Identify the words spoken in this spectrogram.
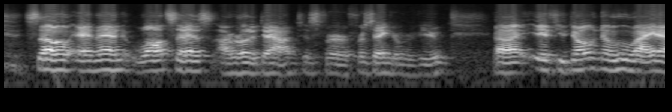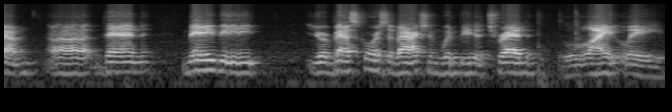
so, and then Walt says, I wrote it down just for, for sake of review. Uh, if you don't know who I am, uh, then maybe your best course of action would be to tread lightly.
